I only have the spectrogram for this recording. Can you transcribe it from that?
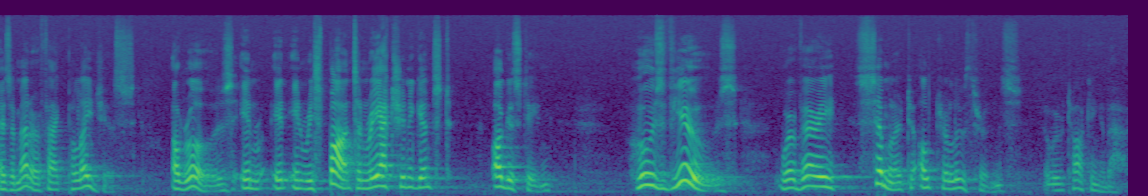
As a matter of fact, Pelagius arose in, in, in response and reaction against Augustine, whose views were very similar to ultra Lutherans that we were talking about.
